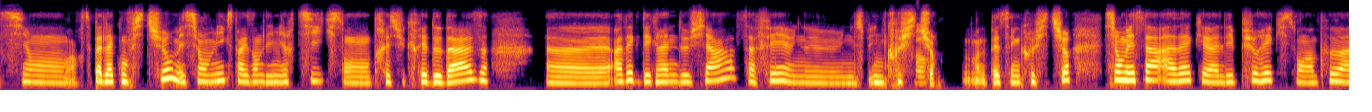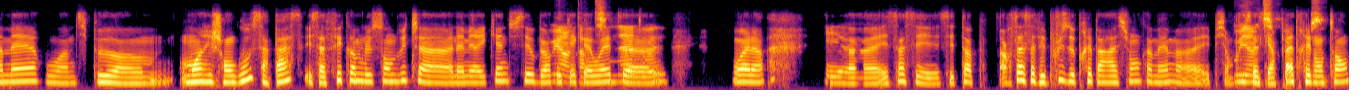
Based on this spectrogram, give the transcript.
si on. Alors, c'est pas de la confiture, mais si on mixe, par exemple, des myrtilles qui sont très sucrées de base, avec des graines de chia, ça fait une, une, une crufiture. On appelle ça une crufiture. Si on met ça avec euh, les purées qui sont un peu amères ou un petit peu euh, moins riches en goût, ça passe et ça fait comme le sandwich à, à l'américaine, tu sais, au beurre Oui, de cacahuète. euh, ouais. voilà. Et, euh, et ça, c'est top. Alors ça, ça fait plus de préparation quand même. et puis en plus, Oui, ça se garde peu pas très longtemps.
